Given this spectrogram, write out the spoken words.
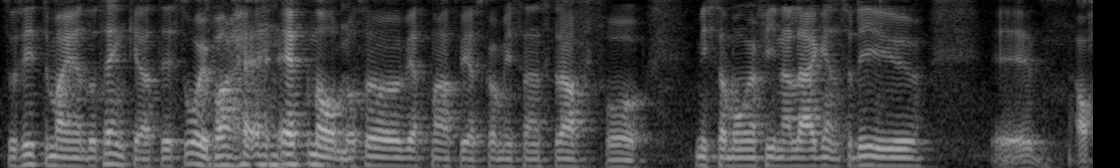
så sitter man ju ändå och tänker att det står ju bara 1-0 och så vet man att VSK missar en straff och missar många fina lägen. Så det är ju... Eh, ja,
